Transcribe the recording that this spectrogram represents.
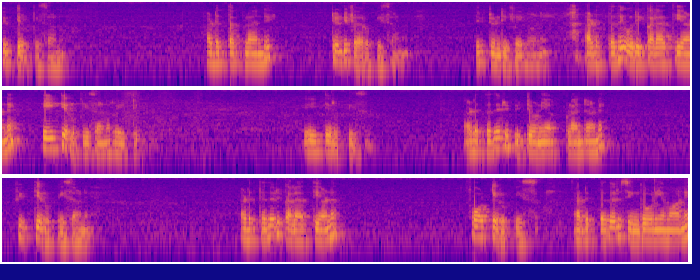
ഫിഫ്റ്റി റുപ്പീസാണ് അടുത്ത പ്ലാന്റ് ട്വന്റി ഫൈവ് റുപ്പീസാണ് ഇതിന് ട്വന്റി ഫൈവ് ആണ്. അടുത്തത് ഒരു കലാത്തിയാണ് എയ്റ്റി റുപ്പീസാണ് റേറ്റ് എയ്റ്റി റുപ്പീസ് അടുത്തത് ഒരു പിറ്റോണിയ പ്ലാന്റ് ആണ് ഫിഫ്റ്റി റുപ്പീസാണ് അടുത്തത് ഒരു കലാത്തിയാണ് ഫോർട്ടി റുപ്പീസ് അടുത്തത് ഒരു സിങ്കോണിയമാണ്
